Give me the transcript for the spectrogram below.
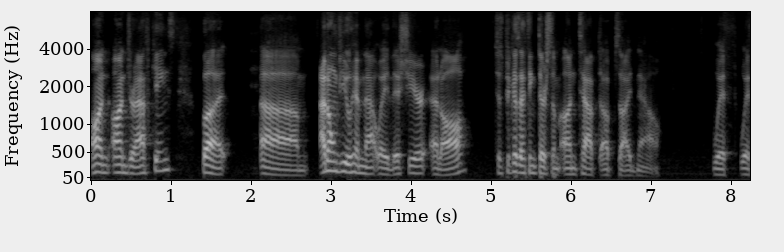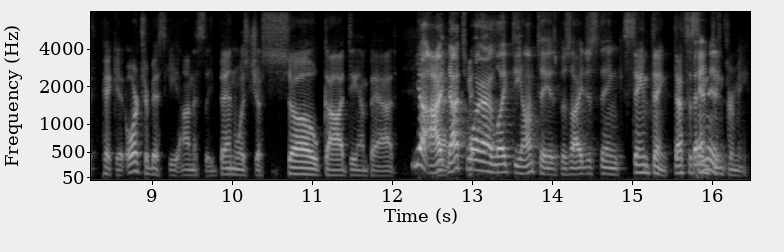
on, on DraftKings. But um, I don't view him that way this year at all, just because I think there's some untapped upside now with with Pickett or Trubisky. Honestly, Ben was just so goddamn bad. Yeah, I, that's why I like Diontae is because I just think same thing. That's the ben same is, thing for me.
